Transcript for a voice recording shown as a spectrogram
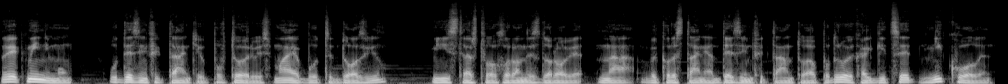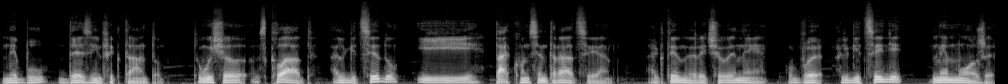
Ну, як мінімум, у дезінфектантів, повторюсь, має бути дозвіл Міністерства охорони здоров'я на використання дезінфектанту. А по-друге, альгіцид ніколи не був дезінфектантом, тому що склад альгіциду і та концентрація активної речовини в альгіциді не може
